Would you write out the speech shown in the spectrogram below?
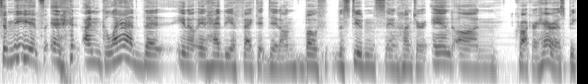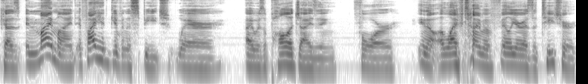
to me it's i'm glad that you know it had the effect it did on both the students and hunter and on crocker harris because in my mind if i had given a speech where i was apologizing for you know a lifetime of failure as a teacher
